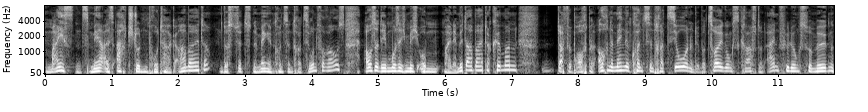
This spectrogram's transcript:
meistens mehr als acht Stunden pro Tag arbeite. Das setzt eine Menge Konzentration voraus. Außerdem muss ich mich um meine Mitarbeiter kümmern. Dafür braucht man auch eine Menge Konzentration und Überzeugungskraft und Einfühlungsvermögen.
